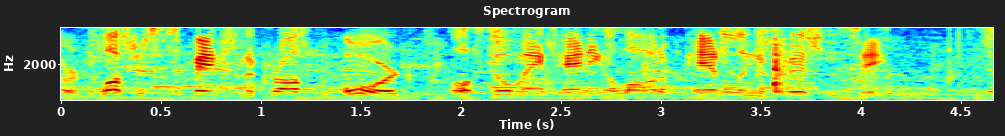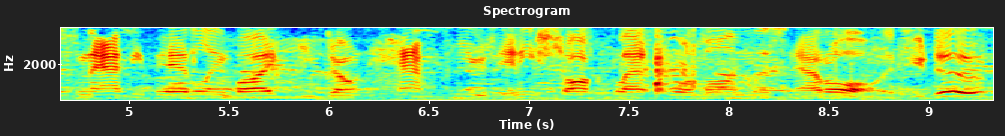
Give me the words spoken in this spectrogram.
or plusher suspension across the board, while still maintaining a lot of pedaling efficiency. It's a snappy pedaling bike. You don't have to use any shock platform on this at all. If you do,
